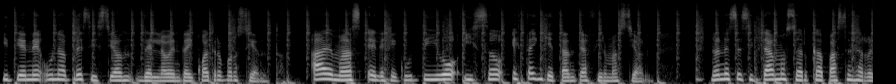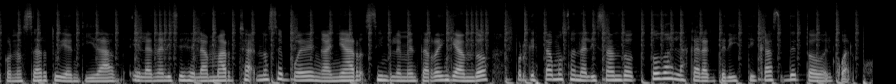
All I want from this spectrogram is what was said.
y tiene una precisión del 94%. Además, el ejecutivo hizo esta inquietante afirmación. No necesitamos ser capaces de reconocer tu identidad. El análisis de la marcha no se puede engañar simplemente rengueando porque estamos analizando todas las características de todo el cuerpo.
